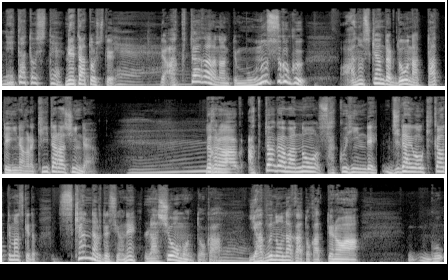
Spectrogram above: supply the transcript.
ネタとして。ネタとして。へで、芥川なんてものすごく、あのスキャンダルどうなったって言いながら聞いたらしいんだよ。だから、芥川の作品で時代は置き換わってますけど、スキャンダルですよね。羅生門とか、藪の中とかっていうのは、ご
